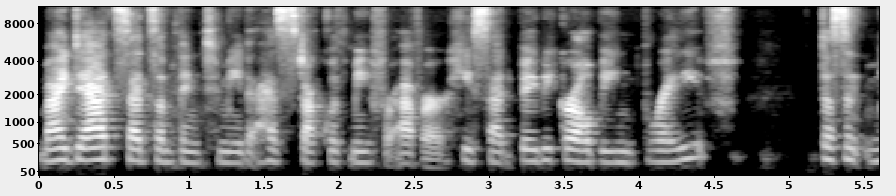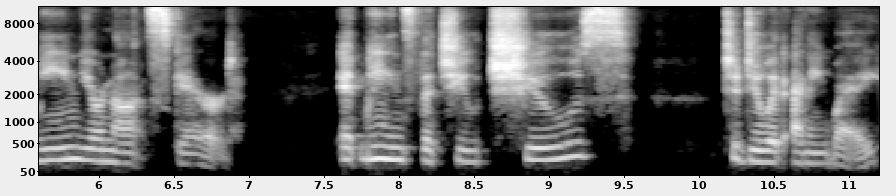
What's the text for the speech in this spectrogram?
my dad said something to me that has stuck with me forever. He said, Baby girl, being brave doesn't mean you're not scared, it means that you choose to do it anyway.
